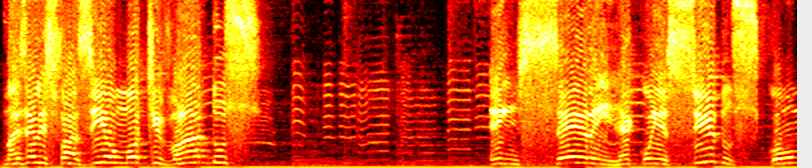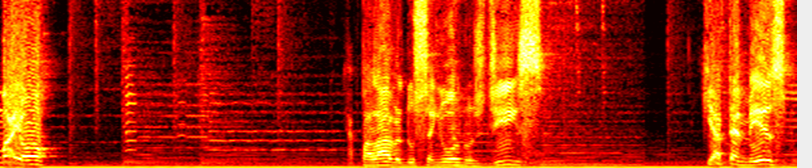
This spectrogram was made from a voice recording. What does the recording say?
mas eles faziam motivados em serem reconhecidos como maior. A palavra do Senhor nos diz que até mesmo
